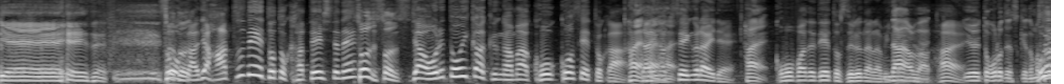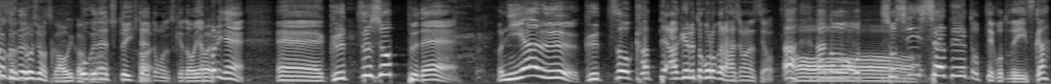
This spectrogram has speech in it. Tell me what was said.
イエーイそうか。じゃあ初デートと仮定してね。そうですそうです。じゃあ俺と及川君がまあ高校生とか大学生ぐらいでコボパでデートするならみたいな。とい。うところですけどもどうしますか？僕ねちょっと行きたいと思うんですけどやっぱりねグッズショップで似合うグッズを買ってあげるところから始まるんですよ。ああの初心者デートってことでいいですか？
